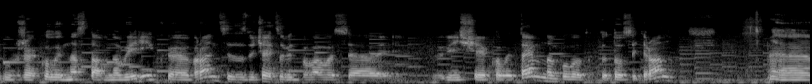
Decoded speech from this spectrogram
вже коли настав новий рік, вранці зазвичай це відбувалося і ще коли темно було, тобто досить рано. Е,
